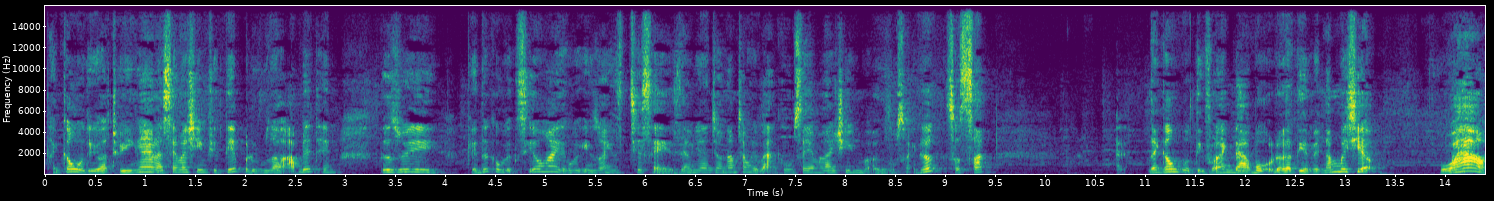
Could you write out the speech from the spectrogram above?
Thành công của tỷ phú thúy nga là xem livestream trực tiếp và đúng giờ update thêm tư duy kiến thức công việc siêu hay để công việc kinh doanh chia sẻ gieo nhân cho 500 người bạn cùng xem livestream và ứng dụng soạn thức. Xuất sắc. Thành công của tỷ phú anh đào bộ đó là tiền về 50 triệu. Wow!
